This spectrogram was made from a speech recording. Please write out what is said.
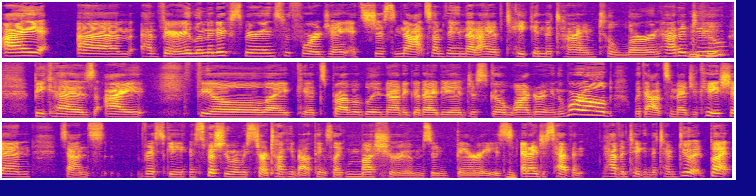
I um, have very limited experience with foraging. It's just not something that I have taken the time to learn how to do mm-hmm. because I feel like it's probably not a good idea to just go wandering in the world without some education. Sounds risky, especially when we start talking about things like mushrooms and berries. And I just haven't haven't taken the time to do it. But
